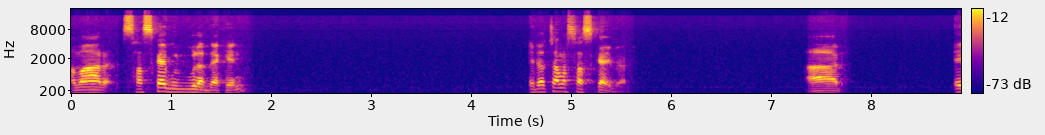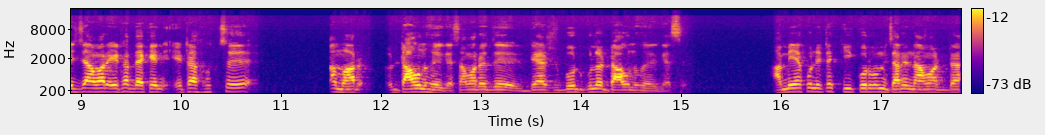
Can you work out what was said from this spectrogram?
আমার সাবস্ক্রাইবগুলো দেখেন। এটা হচ্ছে আমার সাবস্ক্রাইবার আর এই যে আমার এটা দেখেন, এটা হচ্ছে আমার ডাউন হয়ে গেছে। আমার যে ড্যাশবোর্ডগুলো ডাউন হয়ে গেছে। আমি এখন এটা কি করব আমি জানি না, আমারটা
